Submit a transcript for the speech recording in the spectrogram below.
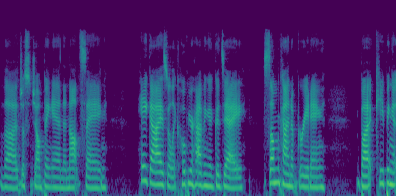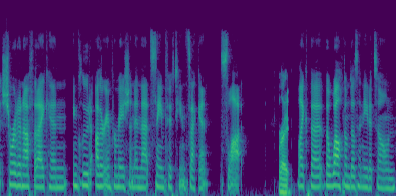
the just jumping in and not saying, "Hey guys," or like "Hope you're having a good day," some kind of greeting, but keeping it short enough that I can include other information in that same 15 second slot. Right. Like the the welcome doesn't need its own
